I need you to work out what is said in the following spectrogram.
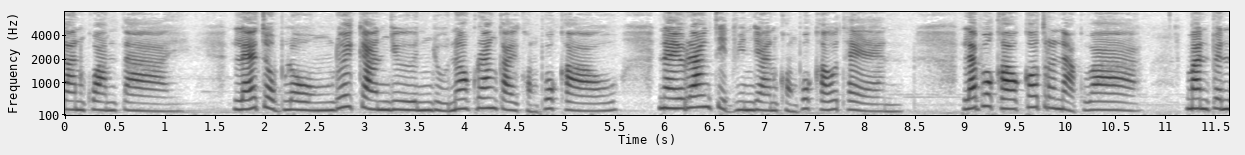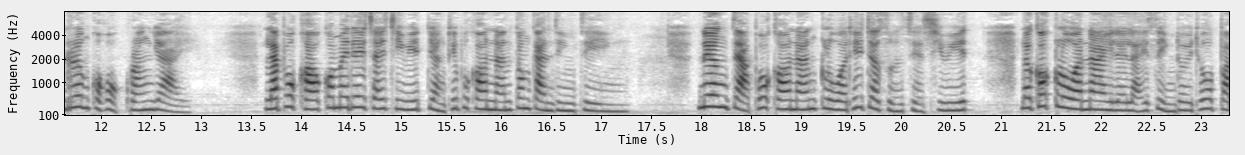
การณ์ความตาย และจบลงด้วยการยืนอยู่นอกร่างกายของพวกเขา ในร่างจิตวิญญาณของพวกเขาแทน และพวกเขาก็ตระหนักว่า มันเป็นเรื่องโกหกครั้งใหญ่ และพวกเขาก็ไม่ได้ใช้ชีวิตอย่างที่พวกเขานั้นต้องการจริงๆ เนื่องจากพวกเขานั้นกลัวที่จะสูญเสียชีวิต แล้วก็กลัวในหลาย ๆ สิ่งโดยทั่วไป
